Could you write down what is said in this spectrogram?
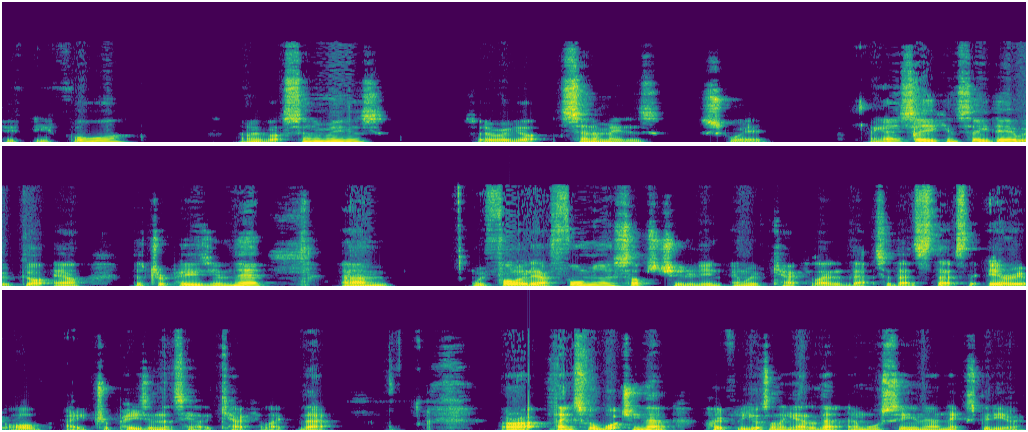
54. And we've got centimetres. So we've got centimetres squared. Okay, so you can see there we've got our the trapezium there. Um, we've followed our formula, substituted in, and we've calculated that. So that's that's the area of a trapezium. That's how to calculate that. All right, thanks for watching that. Hopefully you got something out of that, and we'll see you in our next video.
